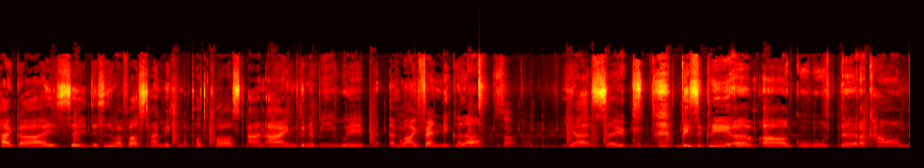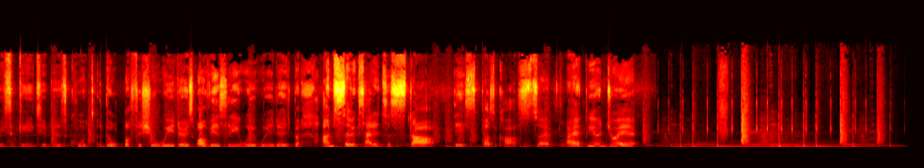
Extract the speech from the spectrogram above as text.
Hi guys, so this is my first time making a podcast, and I'm gonna be with uh, my friend Nicola. Sup? Yeah, so basically, um, our Google the account, basically YouTube is called the official weirdos. Obviously, we're weirdos, but I'm so excited to start this podcast. So I hope you enjoy it.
